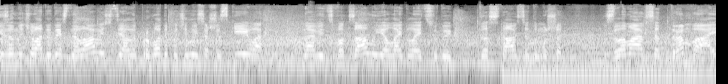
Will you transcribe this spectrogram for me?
і заночувати десь на лавочці, але пригоди почалися ще з Києва. Навіть з вокзалу я ледь-ледь сюди достався, тому що зламався трамвай.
